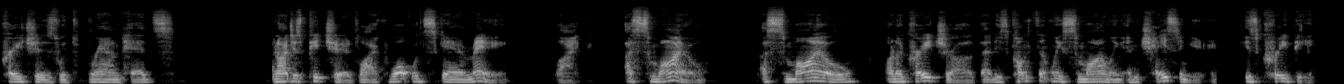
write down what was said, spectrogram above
creatures with round heads. And I just pictured like what would scare me? Like a smile. A smile on a creature that is constantly smiling and chasing you is creepy.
